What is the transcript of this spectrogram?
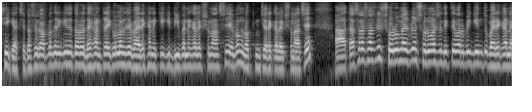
ঠিক আছে। দর্শক আপনাদের কিন্তু তাহলে দেখান ট্রাই করলাম যে বাইরে এখানে কি কি ডিবানের কালেকশন আছে এবং রকিং চেয়ারের কালেকশন আছে। আর তাছাড়া সরাসরি শোরুমে আসবেন। শোরুমে আসলে দেখতে পারবেন কিন্তু বাইরে এখানে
